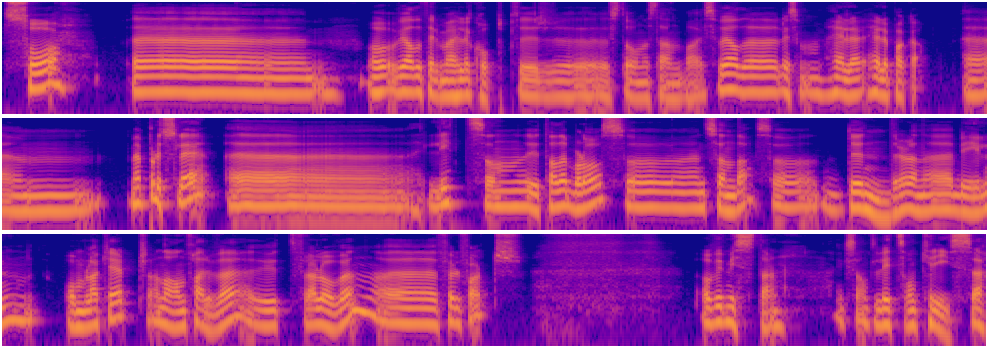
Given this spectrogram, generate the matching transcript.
så eh, Og vi hadde til og med helikopter stående standby, så vi hadde liksom hele, hele pakka. Men plutselig, litt sånn ut av det blå, så en søndag, så dundrer denne bilen, omlakkert, en annen farve, ut fra låven, full fart. Og vi mister den. Litt sånn krise.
